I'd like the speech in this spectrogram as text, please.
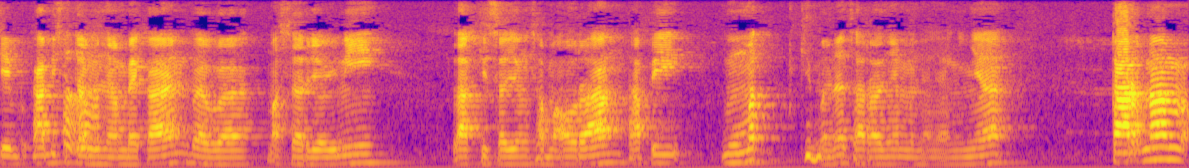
Kami sudah Oh. menyampaikan bahwa Mas Aryo ini lagi sayang sama orang tapi mumet gimana caranya menyayanginya karena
